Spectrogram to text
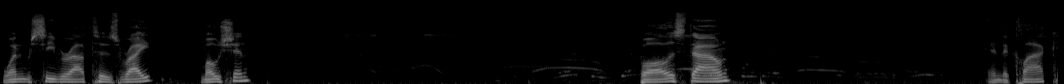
One receiver out to his right. Motion. Ball is down. And the clock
